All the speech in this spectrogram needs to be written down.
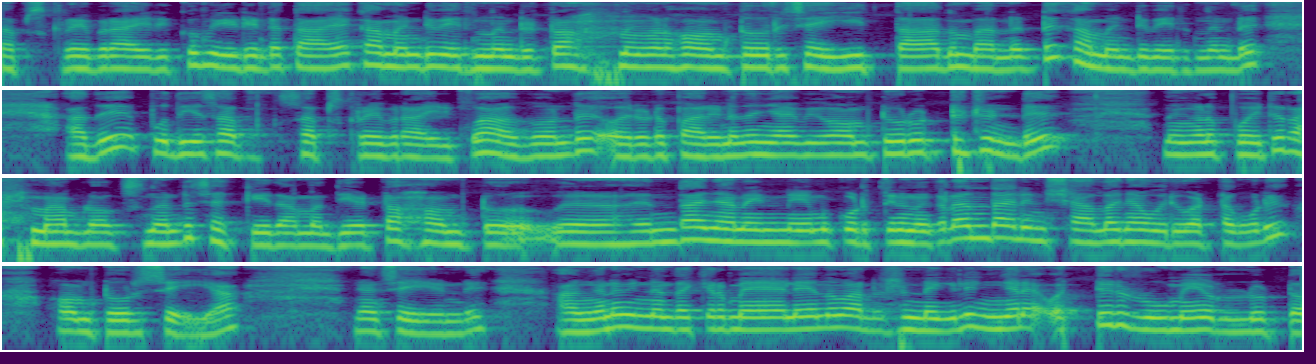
സബ്സ്ക്രൈബർ ആയിരിക്കും. വീടിന്റെ താഴെ കമന്റ് വരുന്നുണ്ട് കേട്ടോ നിങ്ങൾ ഹോം ടൂർ ചെയ്യിത്താന്നും പറഞ്ഞിട്ട് കമന്റ് വരുന്നുണ്ട്. അത് പുതിയ സബ് സബ്സ്ക്രൈബർ ആയിരിക്കും. അതുകൊണ്ട് അവരോട് പറയണത് ഞാൻ ഹോം ടൂർ ഇട്ടിട്ടുണ്ട്. നിങ്ങൾ പോയിട്ട് റഹ്മാൻ ബ്ലോഗ്സ് എന്നിട്ട് ചെക്ക് ചെയ്താൽ മതി കേട്ടോ ഹോം ടൂർ എന്താ ഞാൻ അതിന് നെയിം കൊടുത്തിരുന്നെങ്കിൽ എന്തായാലും ഇൻഷാല്ല ഞാൻ ഒരു വട്ടം കൂടി ഹോം ടൂർ ചെയ്യാം. ഞാൻ ചെയ്യുന്നുണ്ട് അങ്ങനെ പിന്നെ എന്തൊക്കെയാണ് മേലെ എന്ന് പറഞ്ഞിട്ടുണ്ടെങ്കിൽ ഇങ്ങനെ ഒറ്റൊരു റൂമേ ഉള്ളൂ കേട്ടോ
